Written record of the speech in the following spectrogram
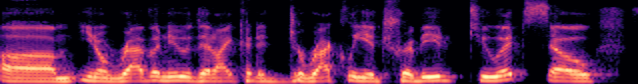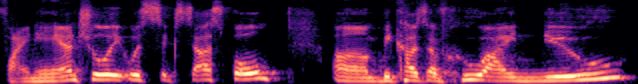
um, you know, revenue that I could directly attribute to it. So financially, it was successful um, because of who I knew.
